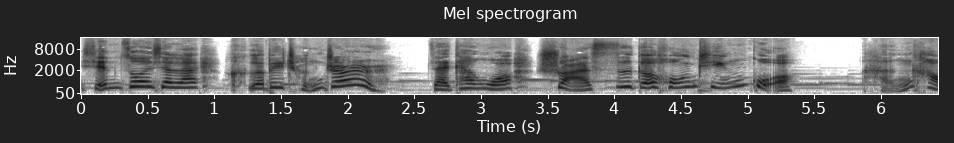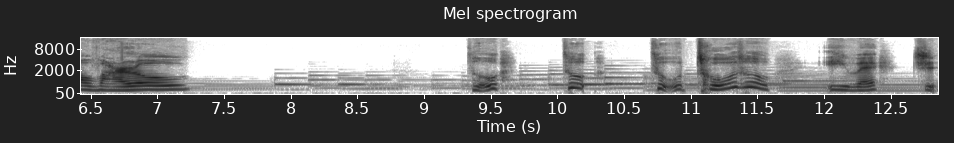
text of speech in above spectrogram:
先坐下来喝杯橙汁儿。”再看我耍四个红苹果，很好玩哦。图图图图图以为只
